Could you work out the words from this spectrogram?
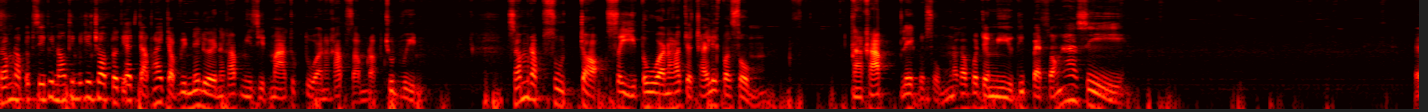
สำหรับ FC พี่น้องที่ไม่ชื่นชอบตัวที่แอดจับให้จับวินได้เลยนะครับ มีสิทธิ์มาทุกตัวนะครับสำหรับชุดวิน สำหรับสูตรเจาะ 4 ตัวนะครับ จะใช้เลขผสมนะครับ เลขผสมนะครับก็จะมีอยู่ที่ 8254 8254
